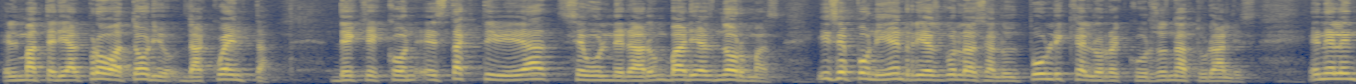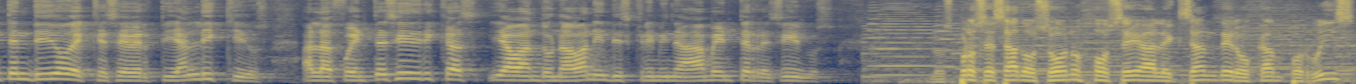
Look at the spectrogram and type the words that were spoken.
El material probatorio da cuenta de que con esta actividad se vulneraron varias normas y se ponía en riesgo la salud pública y los recursos naturales, en el entendido de que se vertían líquidos a las fuentes hídricas y abandonaban indiscriminadamente residuos. Los procesados son José Alexander Ocampo Ruiz,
